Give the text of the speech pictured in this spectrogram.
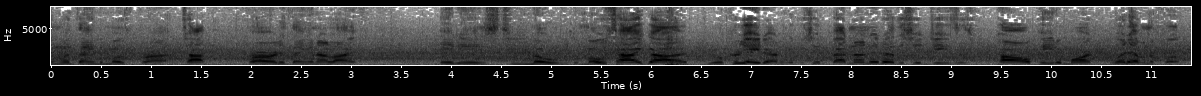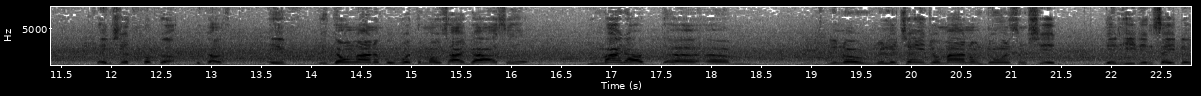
and one thing the most pri- top priority thing in our life. It is to know the Most High God, your Creator. I don't give a shit about none of that other shit. Jesus, Paul, Peter, Mark, whatever the fuck. They shut the fuck up because if it don't line up with what the Most High God said, you might out, uh, um, you know, really change your mind on doing some shit that He didn't say do.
